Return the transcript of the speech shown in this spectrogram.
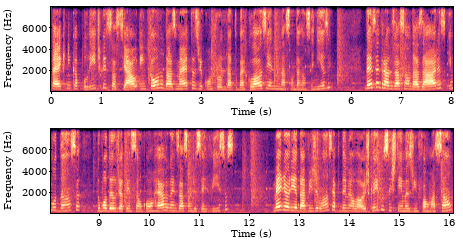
técnica, política e social em torno das metas de controle da tuberculose e eliminação da hanseníase, descentralização das áreas e mudança do modelo de atenção com reorganização de serviços, melhoria da vigilância epidemiológica e dos sistemas de informação,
